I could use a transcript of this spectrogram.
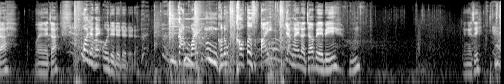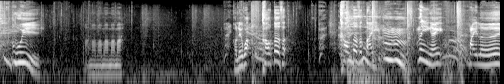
จ๊ะว่ายังไงจ๊ะว่ายังไงโอ้ยเดี๋ยวเดี๋ยวเดี๋ยวกันไว้เขาเรียกว่าเคาน์เตอร์สไตล์ยังไงล่ะจ๊ะเบบี้ ยังไงสิอุ้ยมามามามามาเขาเรียกว่าเคาน์เตอร์สเคาน์เตอร์สไตล์อืมนี่ไง ไปเลย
